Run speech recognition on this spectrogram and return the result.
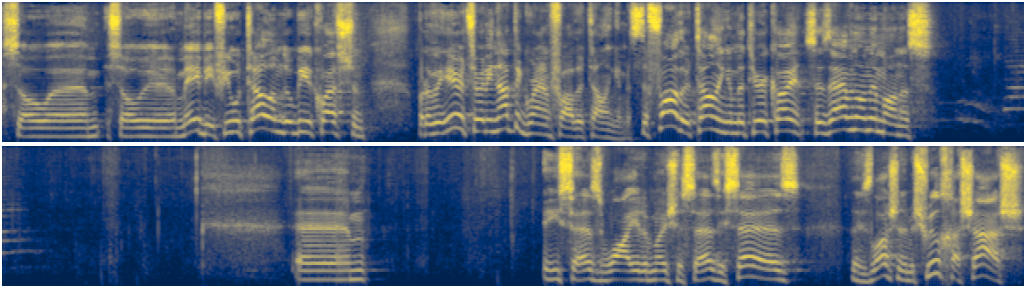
so um, so uh, maybe if you would tell him, there'll be a question. But over here, it's already not the grandfather telling him; it's the father telling him that you're a kohen. Says, "I have no nemanus." Um, he says, why the Moshe says? He says, his lashon b'shvil chashash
